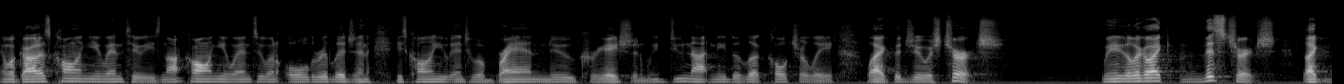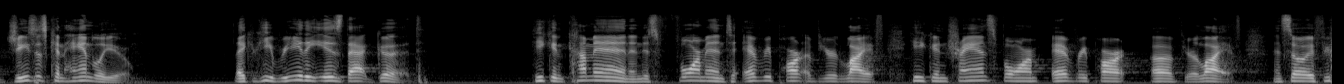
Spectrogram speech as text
And what God is calling you into, He's not calling you into an old religion, He's calling you into a brand new creation. We do not need to look culturally like the Jewish church. We need to look like this church. Like Jesus can handle you. Like He really is that good. He can come in and just form into every part of your life. He can transform every part of your life. And so if you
